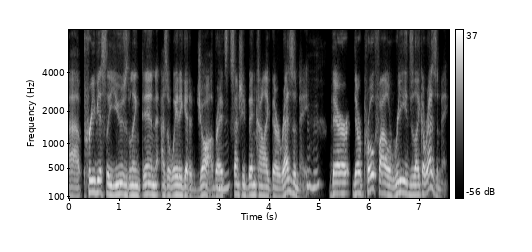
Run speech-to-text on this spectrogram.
uh, previously used LinkedIn as a way to get a job, right? Mm-hmm. It's essentially been kind of like their resume. Mm-hmm. Their their profile reads like a resume.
